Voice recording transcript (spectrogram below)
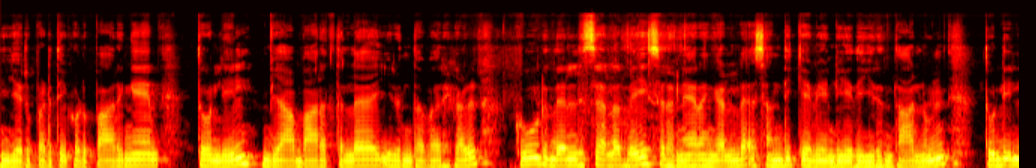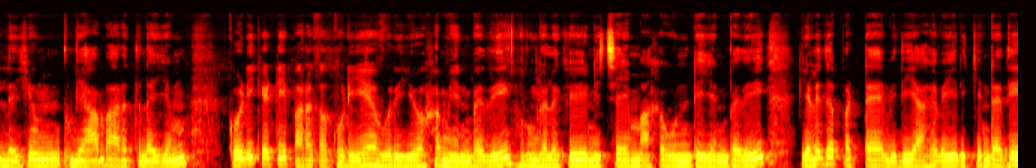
ஏற்படுத்தி கொடுப்பாருங்க. தொழில் வியாபாரத்தில் இருந்தவர்கள் கூடுதல் செலவை சில நேரங்களில் சந்திக்க வேண்டியது இருந்தாலும் தொழிலையும் வியாபாரத்திலையும் கொடிக்கட்டி பறக்கக்கூடிய ஒரு யோகம் என்பது உங்களுக்கு நிச்சயமாக உண்டு என்பது எழுதப்பட்ட விதியாகவே இருக்கின்றது.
